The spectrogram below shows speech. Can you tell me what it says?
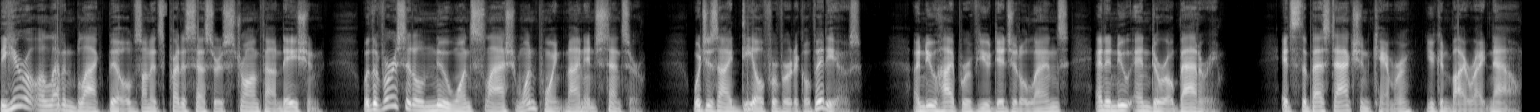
The Hero 11 Black builds on its predecessor's strong foundation with a versatile new 1-1.9-inch sensor, which is ideal for vertical videos, a new HyperView digital lens, and a new Enduro battery. It's the best action camera you can buy right now.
